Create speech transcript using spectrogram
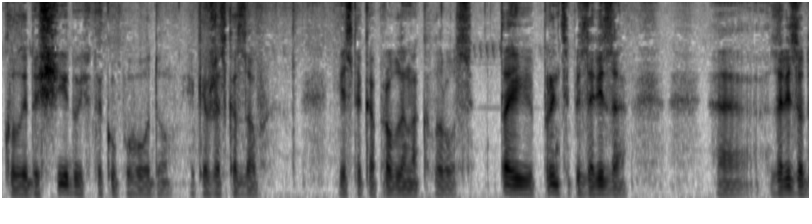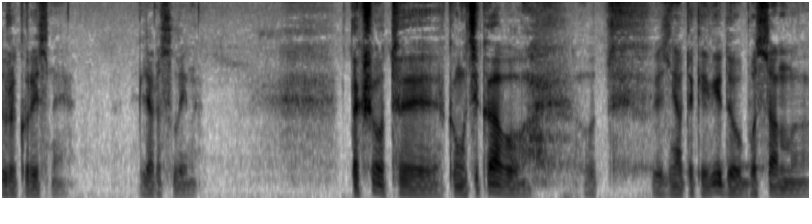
коли дощі йдуть в таку погоду, як я вже сказав, є така проблема хлороз. Та й в принципі заліза, е, залізо дуже корисне для рослин. Так що, от, е, кому цікаво, от зняв таке відео, бо сам е,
